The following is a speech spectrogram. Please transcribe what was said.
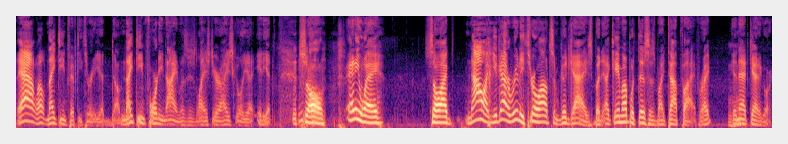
Yeah, well, 1953, you dumb. 1949 was his last year of high school, you idiot. so anyway, so I now I, you got to really throw out some good guys, but I came up with this as my top five, right in that category:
